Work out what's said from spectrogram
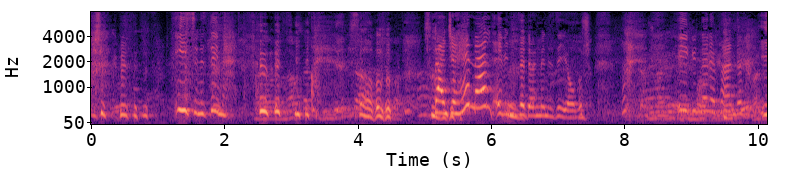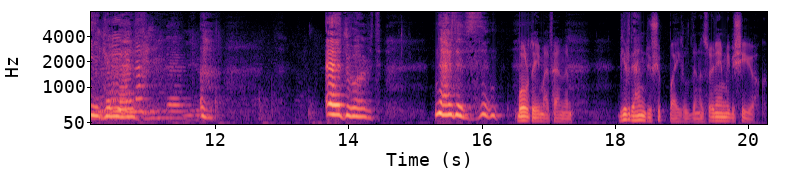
Teşekkür ederim. İyisiniz değil mi? Evet, iyi. Sağ olun. Sağ Bence olun. hemen evinize dönmeniz iyi olur. İyi günler efendim. İyi günler. Edward. Neredesin? Buradayım efendim. Birden düşüp bayıldınız. Önemli bir şey yok.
